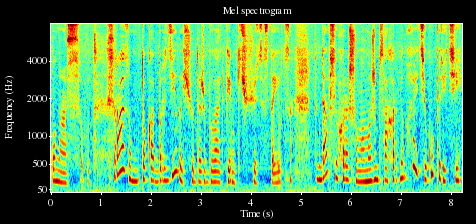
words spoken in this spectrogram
у нас вот сразу, но только отбродило, еще даже бывает пенки чуть-чуть остаются, тогда все хорошо. Мы можем сахар добавить и купорить, и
